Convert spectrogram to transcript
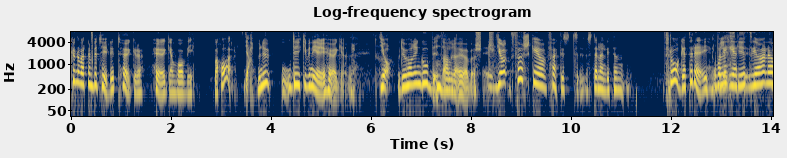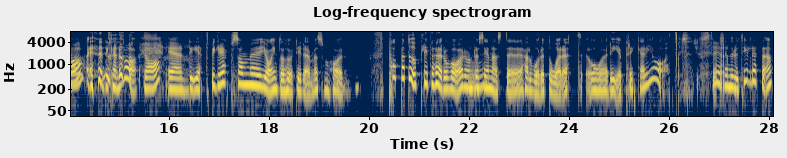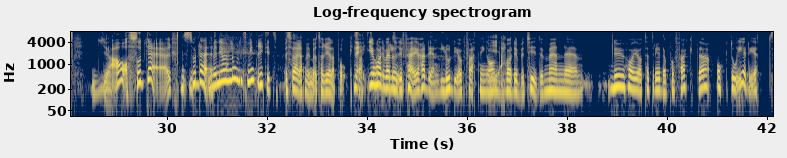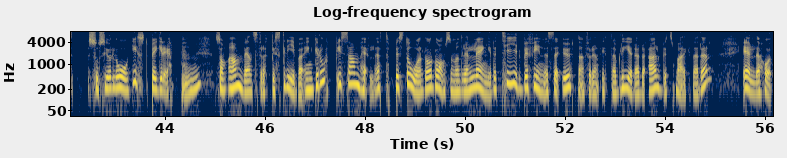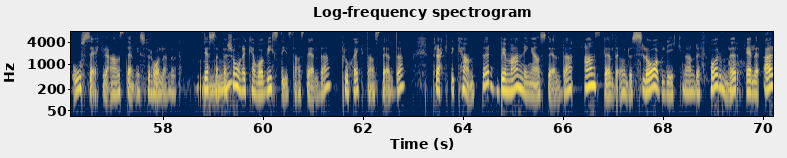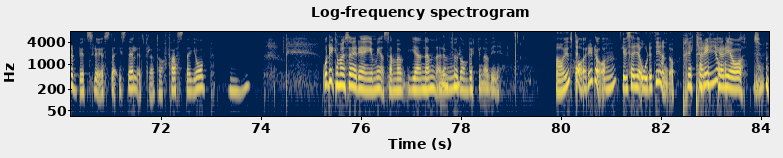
Kunde varit en betydligt högre hög än vad vi vad har. Ja, men nu dyker vi ner i högen. Ja. Och du har en godbit allra överst. Ja, först ska jag faktiskt ställa en liten fråga till dig. Och vad läskigt. Ett, ja, ja, det kan det vara. ja. Eh, det är ett begrepp som eh, jag inte har hört tidigare men som har poppat upp lite här och var under mm. senaste halvåret, året. Och det är prekariat. Känner du till detta? Ja, sådär. sådär. Men jag har nog liksom inte riktigt besvärat mig med att ta reda på exakt Nej, jag det väl betyder. ungefär. Jag hade en luddig uppfattning om ja. vad det betyder. Men eh, nu har jag tagit reda på fakta och då är det ett sociologiskt begrepp mm. som används för att beskriva en grupp i samhället bestående av de som under en längre tid befinner sig utanför den etablerade arbetsmarknaden eller har osäkra anställningsförhållanden. Dessa mm. personer kan vara visstidsanställda, projektanställda, praktikanter, bemanninganställda, anställda under slavliknande former oh. eller arbetslösa istället för att ha fasta jobb. Mm. Och det kan man säga är den gemensamma nämnaren mm. för de böckerna vi ja, just det. har idag. Mm. Ska vi säga ordet igen då? Prekariat. Prekariat. Mm.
